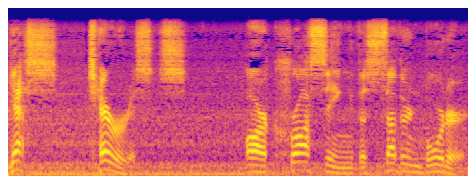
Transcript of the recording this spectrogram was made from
Yes, terrorists are crossing the southern border.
